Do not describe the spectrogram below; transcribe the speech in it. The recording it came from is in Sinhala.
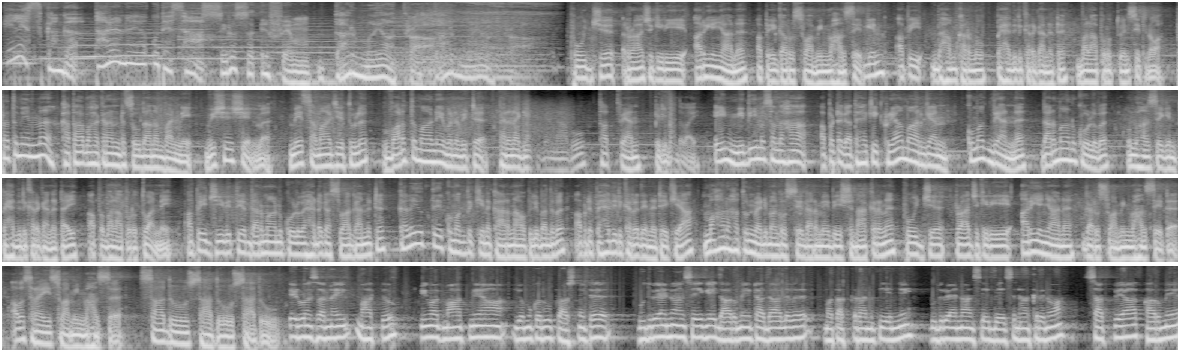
කෙලෙස් ගඟ තරණය උදෙසා සිරස FM ධර්මයාත්‍රා ධර්මයාත්‍රා පූජ්‍ය රාජගිරියේ අරියඥාන අපේ ගරුස්වාමින් වහන්සේගෙන් අපි දහම් කරුණු පැහැදිලි කරගන්නට බලාපොරොත්තුවෙන් සිටිනවා. ප්‍රථමයෙන්ම කතාබහ කරන්නට සූදානම් වන්නේ විශේෂයෙන්ම මේ සමාජය තුළ වර්තමානය වන විට පැනනැගි තිබෙන්නා වූ තත්ත්වයන් පිළිබඳවයි. එයින් මිදීම සඳහා අපට ගත හැකි ක්‍රියාමාර්ගයන් කුමක්ද යන්න ධර්මානුකූලව උන්වහන්සේගෙන් පැහැදිලි කරගන්නටයි අප බලාපොරොත්තු වන්නේ. අපේ ජීවිතය ධර්මානුකූලව හැඩගස්වා ගන්නට කළයුත්තේ කුමක්ද කියන කාරණාව පිළිබඳව අපට පැහැදිලි කර දෙන්නට කියා මහරහතුන් වැඩිමඟ ඔස්සේ ධර්මය දේශනා කරන පූජ්‍ය රාජකිරයේ අරියඥාන ගරුස්වාමින් වහන්සේට අවසරයි ස්වාමින් වහන්ස. සාධූ සාධූ සාධූ. තෙරුවන් සරණයි මහත්තයෝ පින්වත් මහත්මයා යොමුකරූ ප්‍රශ්නයට බුදුරජන් වහන්සේගේ ධර්මයට අදාළව මතක් කරන්න තියෙන්නේ බුදුරජන් වහන්සේ දේශනා කරනවා සත්වයා කර්මය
